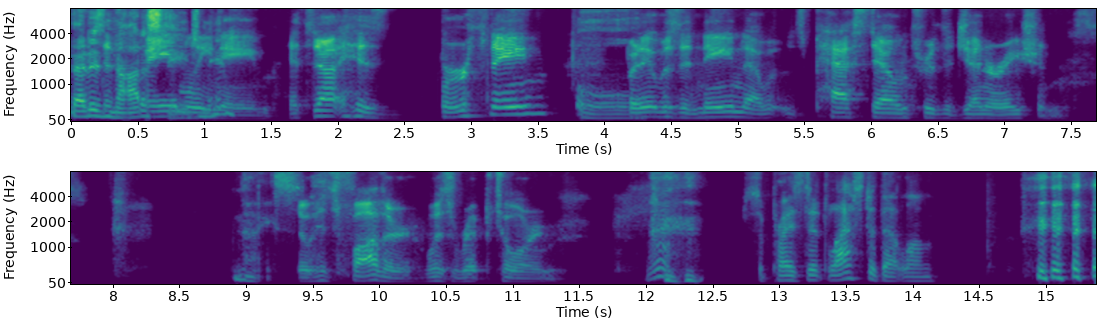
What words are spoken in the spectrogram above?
that is It's not a stage family name. name. It's not his birth name, Oh, but it was a name that was passed down through the generations. nice. So his father was Rip Torn. Oh, surprised it lasted that long.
